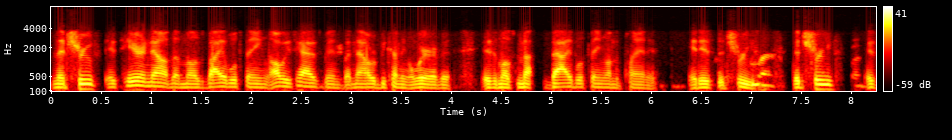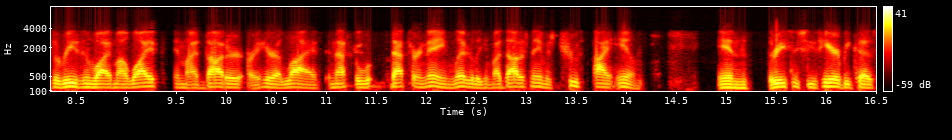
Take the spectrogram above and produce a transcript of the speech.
And the truth is here now, the most valuable thing, always has been, but now we're becoming aware of it, is the most valuable thing on the planet. It is the truth. The truth is the reason why my wife and my daughter are here alive, and that's the that's her name, literally. My daughter's name is Truth I Am, and the reason she's here because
